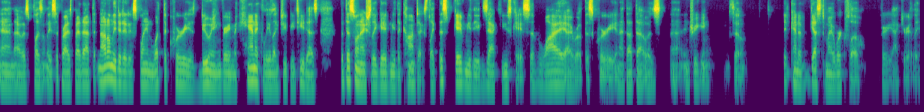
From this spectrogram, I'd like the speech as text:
And I was pleasantly surprised by that, that not only did it explain what the query is doing very mechanically, like GPT does, but this one actually gave me the context. Like this gave me the exact use case of why I wrote this query. And I thought that was uh, intriguing. So it kind of guessed my workflow very accurately.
